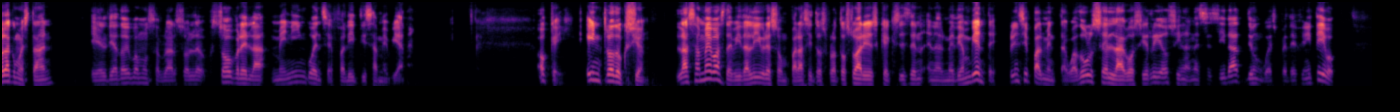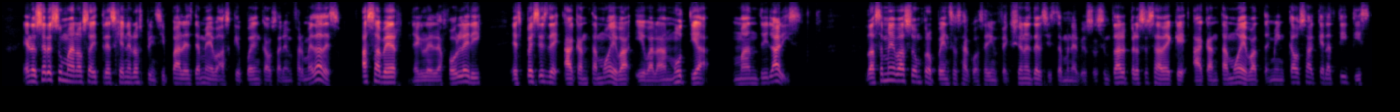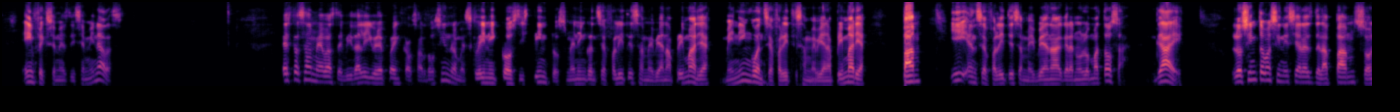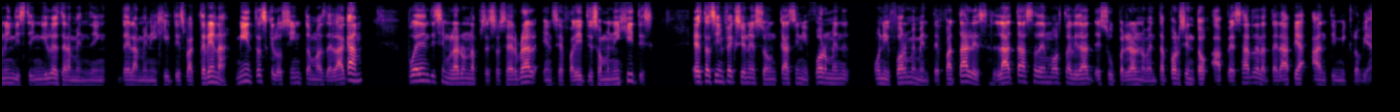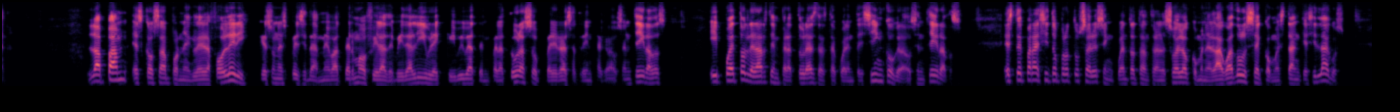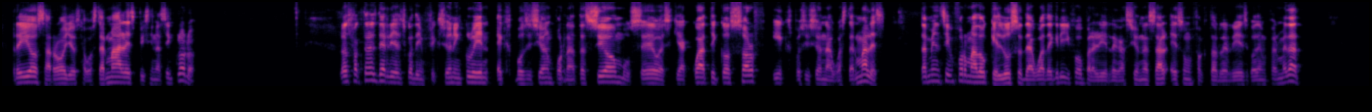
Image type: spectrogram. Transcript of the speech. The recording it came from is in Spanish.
Hola, ¿cómo están? El día de hoy vamos a hablar sobre, la meningoencefalitis amebiana. Ok, introducción. Las amebas de vida libre son parásitos protozoarios que existen en el medio ambiente, principalmente agua dulce, lagos y ríos, sin la necesidad de un huésped definitivo. En los seres humanos hay tres géneros principales de amebas que pueden causar enfermedades, a saber, Negleria fowleri, especies de Acanthamoeba y Balamutia mandrilaris. Las amebas son propensas a causar infecciones del sistema nervioso central, pero se sabe que acantamoeba también causa queratitis e infecciones diseminadas. Estas amebas de vida libre pueden causar dos síndromes clínicos distintos, meningoencefalitis amebiana primaria, meningoencefalitis amebiana primaria, PAM, y encefalitis amebiana granulomatosa, GAE. Los síntomas iniciales de la PAM son indistinguibles de la, de la meningitis bacteriana, mientras que los síntomas de la GAM pueden disimular un absceso cerebral, encefalitis o meningitis. Estas infecciones son casi uniformemente fatales. La tasa de mortalidad es superior al 90% a pesar de la terapia antimicrobiana. La PAM es causada por Neglera fowleri, que es una especie de ameba termófila de vida libre que vive a temperaturas superiores a 30 grados centígrados y puede tolerar temperaturas de hasta 45 grados centígrados. Este parásito protozoario se encuentra tanto en el suelo como en el agua dulce, como estanques y lagos ríos, arroyos, aguas termales, piscinas sin cloro. Los factores de riesgo de infección incluyen exposición por natación, buceo, esquí acuático, surf y exposición a aguas termales. También se ha informado que el uso de agua de grifo para la irrigación nasal es un factor de riesgo de enfermedad.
